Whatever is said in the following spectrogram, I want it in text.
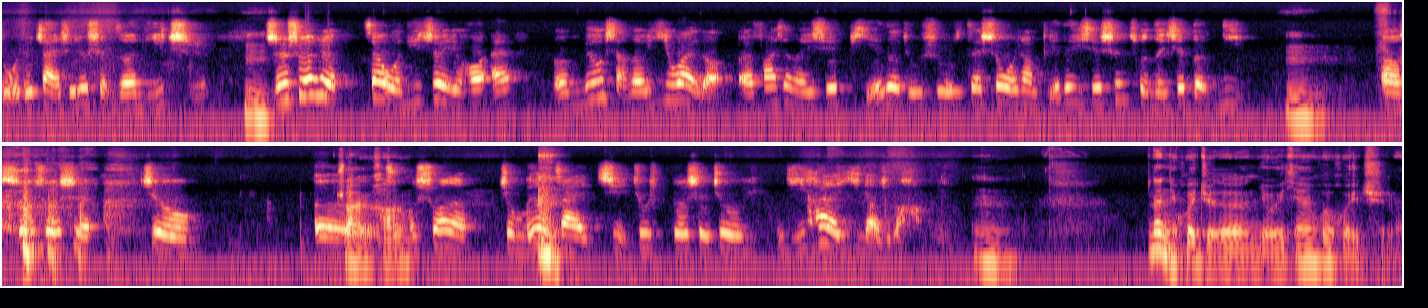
我就暂时就选择离职，嗯，只是说是在我离职了以后，哎，呃，没有想到意外的，呃，发现了一些别的，就是在生活上别的一些生存的一些能力，嗯，呃，所以说是 就，呃，怎么说呢，就没有再继，就说是就离开了医疗这个行业，嗯。那你会觉得有一天会回去吗？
